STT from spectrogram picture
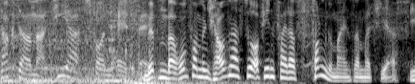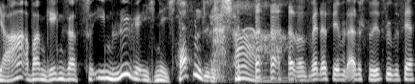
Dr. Matthias von Helfeld. Mit dem Baron von Münchhausen hast du auf jeden Fall das von gemeinsam, Matthias. Ja, aber im Gegensatz zu ihm lüge ich nicht. Hoffentlich. Sonst wäre das hier mit einer Stunde History bisher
